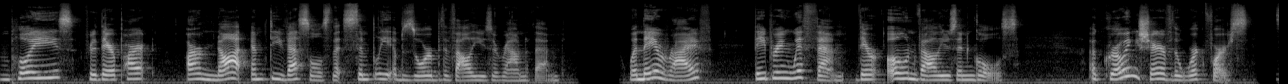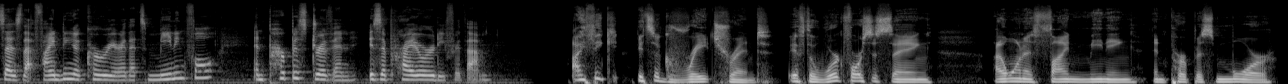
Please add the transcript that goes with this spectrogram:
Employees, for their part, are not empty vessels that simply absorb the values around them. When they arrive, they bring with them their own values and goals. A growing share of the workforce says that finding a career that's meaningful and purpose driven is a priority for them. I think it's a great trend. If the workforce is saying, I want to find meaning and purpose more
